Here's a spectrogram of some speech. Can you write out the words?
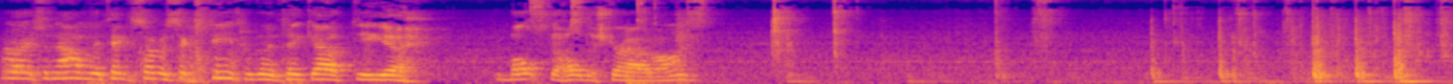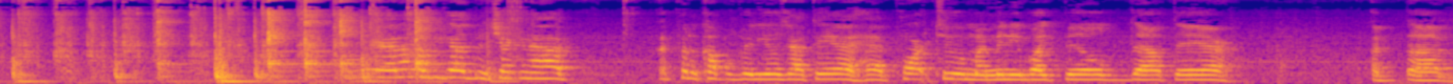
All right, so now we're gonna take the 7 16th, we're gonna take out the, uh, the bolts to hold the shroud on. Yeah, I don't know if you guys been checking out. I put a couple videos out there. I had part two of my mini bike build out there. I uh,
